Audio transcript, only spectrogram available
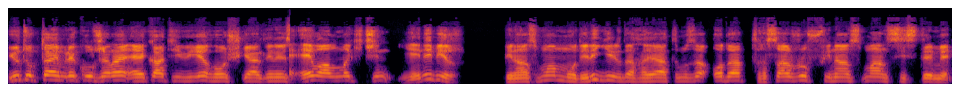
YouTube'da Emre Kulcanay EKTV'ye hoş geldiniz. Ev almak için yeni bir finansman modeli girdi hayatımıza. O da tasarruf finansman sistemi.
